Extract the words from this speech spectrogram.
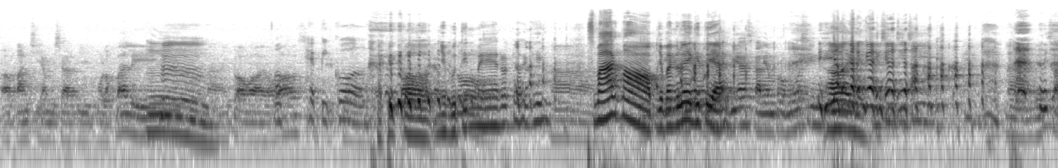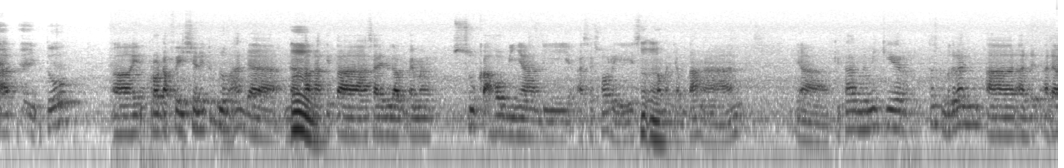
uh, panci yang bisa dibolak-balik Hmm. nah itu awal-awal Oh, happy call. Kok Ya, nyebutin merek lagi. Nah, Smart Mop, zaman dulu ya gitu ya. dia sekalian promosi nih Oh, iya. Enggak, enggak, Cici. Nah, jadi saat itu uh, produk fashion itu belum ada. Nah, Hmm. karena kita saya juga memang suka hobinya di aksesoris, Mm-mm. terutama jam tangan. Ya, kita memikir terus kebetulan uh, ada ada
